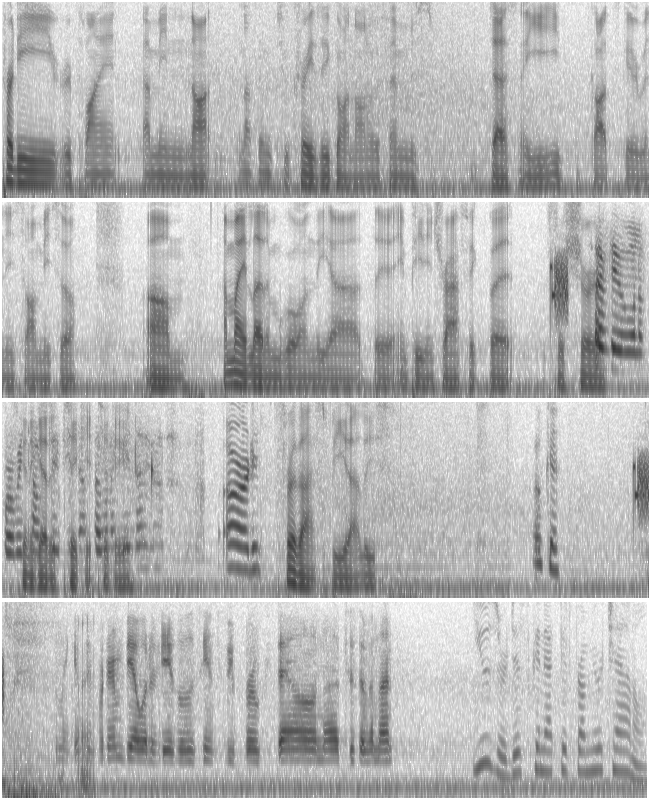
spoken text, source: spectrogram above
pretty repliant. I mean, not nothing too crazy going on with him. It's definitely he got scared when he saw me, so um, I might let him go on the uh the impeding traffic, but for sure he's gonna get a ticket today Alrighty. for that speed at least. Okay. Make it for them. Be able to vehicle who seems to be broke down. Uh, 279. User disconnected from your channel.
